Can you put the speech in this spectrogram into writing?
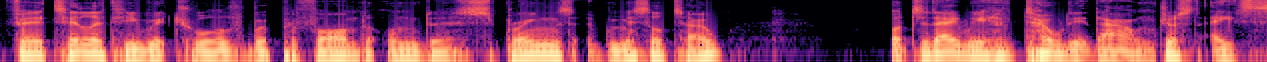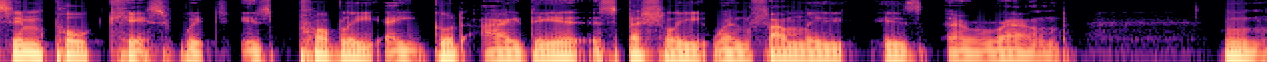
Fertility rituals were performed under springs of mistletoe. But today we have toned it down. Just a simple kiss, which is probably a good idea, especially when family is around. Hmm.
